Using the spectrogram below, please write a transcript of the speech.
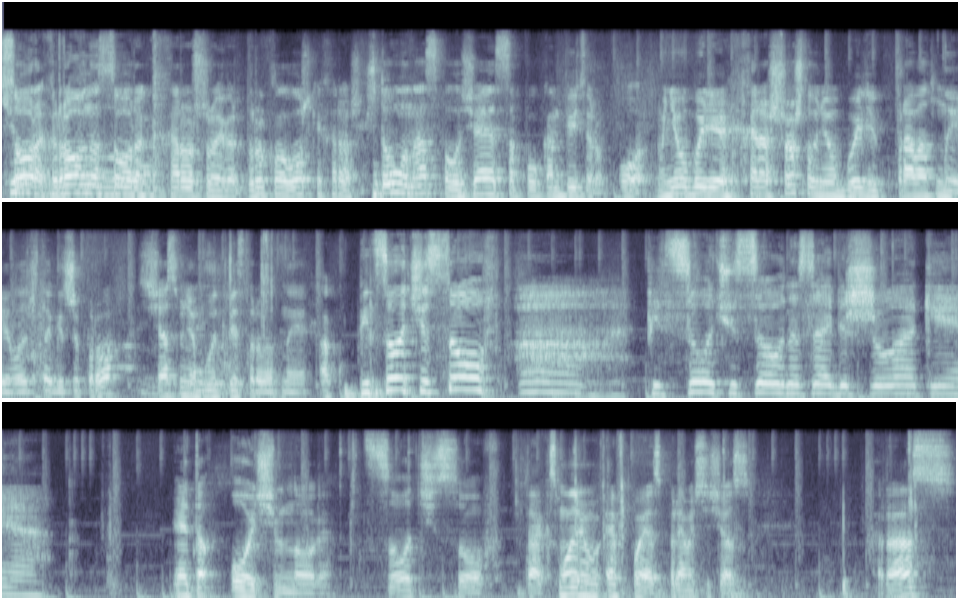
40, ровно 40. Хороший ровер. Друг ложки хорош. Что у нас получается по компьютеру? О, у него были хорошо, что у него были проводные Logitech G Pro. Сейчас у него будут беспроводные. А 500 часов! 500 часов на Сайбершоке! Это очень много. 500 часов. Так, смотрим FPS прямо сейчас. Раз.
